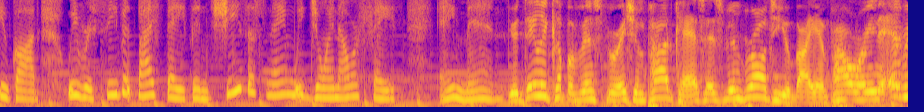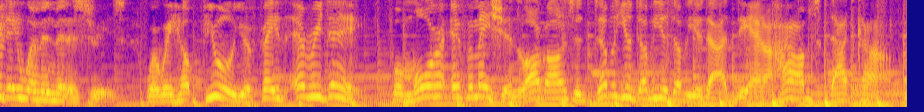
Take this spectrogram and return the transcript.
you, God. We receive it by faith. In Jesus' name, we join our faith. Amen. Your Daily Cup of Inspiration podcast has been brought to you by Empowering Everyday Women Ministries, where we help fuel your faith every day. For more information, log on to www.diannahobbs.com.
